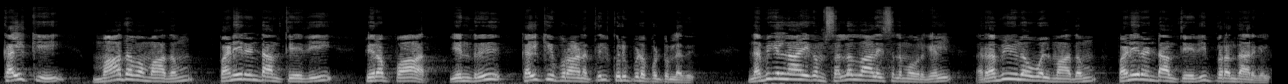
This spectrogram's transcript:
கல்கி மாதவ மாதம் பனிரெண்டாம் தேதி பிறப்பார் என்று கல்கி புராணத்தில் குறிப்பிடப்பட்டுள்ளது. நபிகள் நாயகம் சல்லல்லா அலைஹி அவர்கள் ரபியுல் அவ்வல் மாதம் பனிரெண்டாம் தேதி பிறந்தார்கள்.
